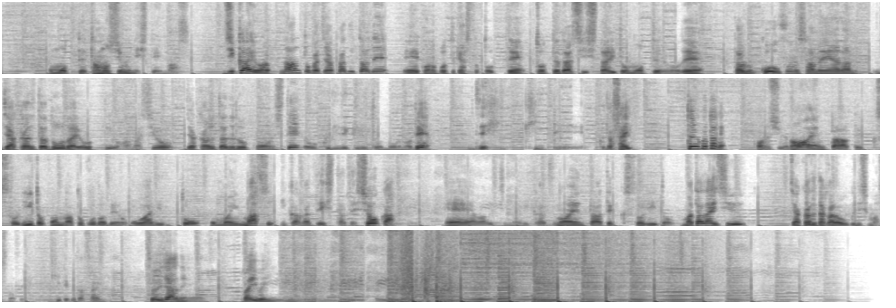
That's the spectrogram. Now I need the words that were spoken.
思って楽しみにしています。次回はなんとかジャカルタで、えー、このポッドキャスト撮って、撮って出ししたいと思ってるので、多分興奮冷めやらぬ、ジャカルタどうだよっていう話を、ジャカルタで録音してお送りできると思うので、ぜひ聞いてください。ということで、今週のエンターテックストリートこんなところで終わりと思います。いかがでしたでしょうか？えー、山口のりかずのエンターテックストリート。また来週、ジャカルタからお送りしますので、聞いてください。それじゃあね、バイバイ。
